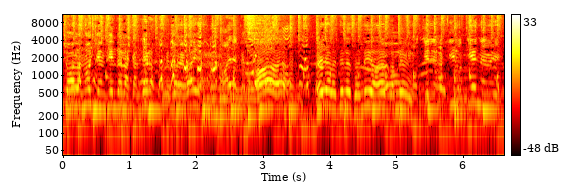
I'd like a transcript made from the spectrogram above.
toda la noche enciende las candelas para que no le vaya. Vaya, que se Ah, ella le tiene encendida a él también. Lo tiene- aquí lo tiene, ve.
